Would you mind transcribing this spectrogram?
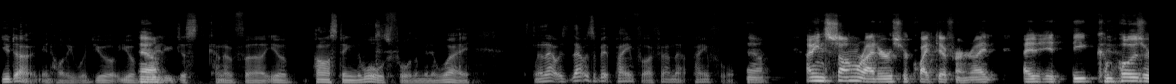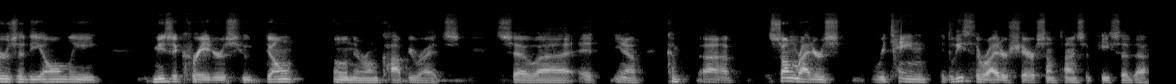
you don't in Hollywood. You're you're yeah. really just kind of uh, you're pasting the walls for them in a way, and that was that was a bit painful. I found that painful. Yeah, I mean, songwriters are quite different, right? I, it, the composers are the only music creators who don't own their own copyrights. So uh, it you know com- uh, songwriters retain at least the writer share sometimes a piece of the.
